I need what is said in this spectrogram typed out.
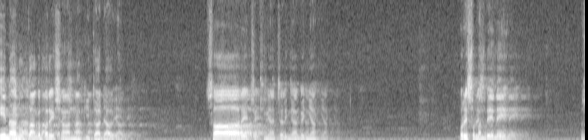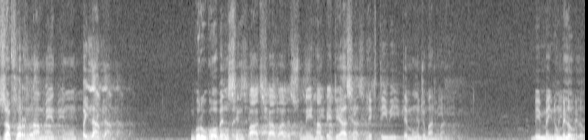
ਇਹਨਾਂ ਨੂੰ ਤੰਗ ਪਰੇਸ਼ਾਨ ਨਾ ਕੀਤਾ ਜਾਵੇ। ਸਾਰੇ ਚਿੱਠੀਆਂ ਚਲੀਆਂ ਗਈਆਂ। ਔਰ ਇਸ ਬੰਦੇ ਨੇ ਜ਼ਫਰਨਾਮੇ ਤੋਂ ਪਹਿਲਾਂ ਵੀ ਗੁਰੂ ਗੋਬਿੰਦ ਸਿੰਘ ਪਾਤਸ਼ਾਹ ਵੱਲ ਸੁਨੇਹਾ ਭੇਜਿਆ ਸੀ, ਲਿਖਤੀ ਵੀ ਤੇ ਮੂੰਹ ਜ਼ਬਾਨੀ ਵੀ ਮੈਨੂੰ ਮਿਲੋ।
